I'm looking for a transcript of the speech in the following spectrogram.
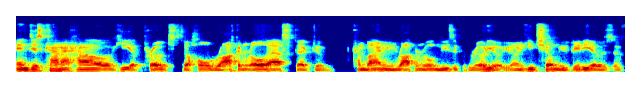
and just kind of how he approached the whole rock and roll aspect of combining rock and roll music with rodeo, you know, and he'd show me videos of,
